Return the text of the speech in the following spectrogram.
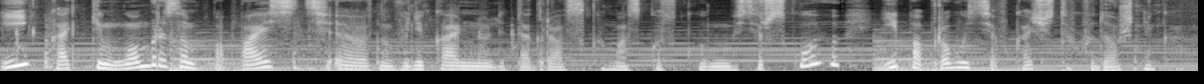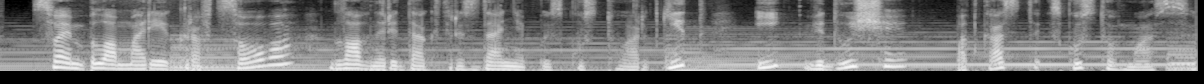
и каким образом попасть э, в уникальную литографскую московскую мастерскую и попробовать себя в качестве художника. С вами была Мария Кравцова, главный редактор издания по искусству «Аргид» и ведущая подкаста «Искусство в массы».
